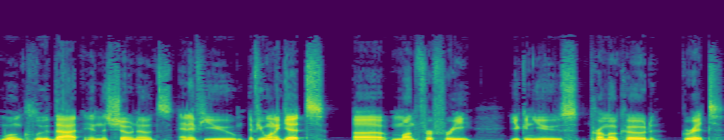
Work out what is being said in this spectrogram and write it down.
We'll include that in the show notes, and if you if you want to get a month for free, you can use promo code GRIT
